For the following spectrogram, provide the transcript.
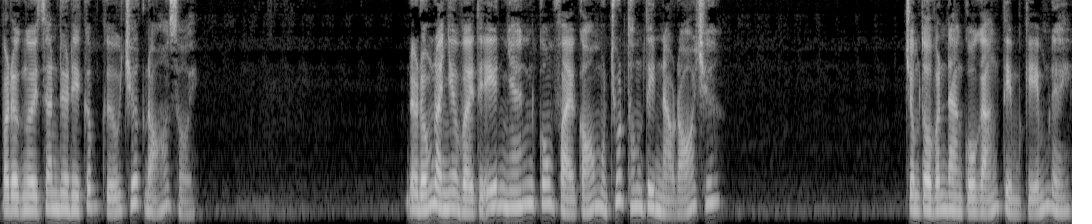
Và được người dân đưa đi cấp cứu trước đó rồi. Nếu đúng là như vậy thì ít nhất cũng phải có một chút thông tin nào đó chứ. Chúng tôi vẫn đang cố gắng tìm kiếm đây.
